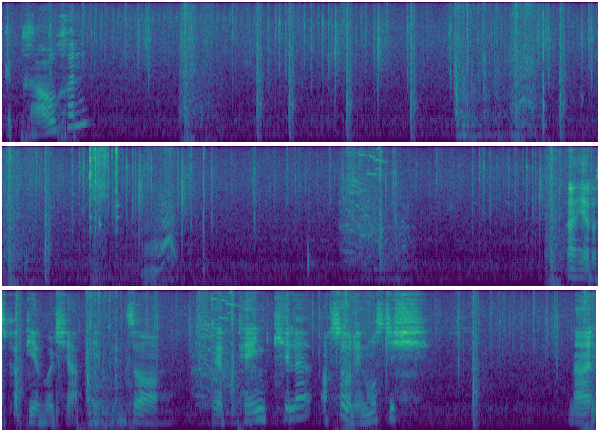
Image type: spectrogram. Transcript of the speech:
gebrauchen. Ah ja, das Papier wollte ich ja abgeben. So, der Painkiller. Ach so, den musste ich... Nein,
